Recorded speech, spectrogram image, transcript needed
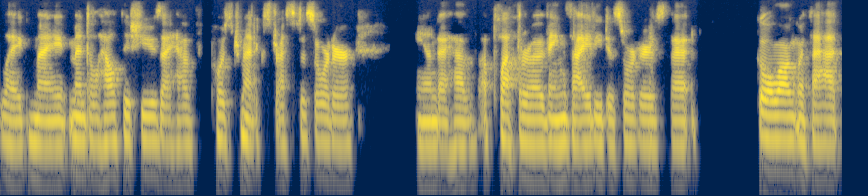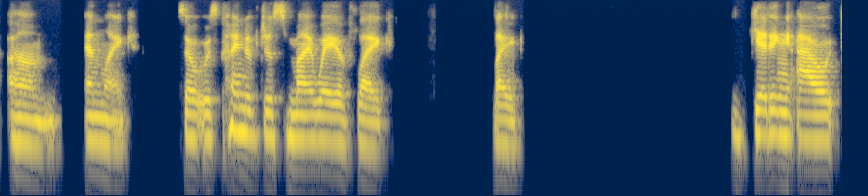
like my mental health issues. I have post traumatic stress disorder and I have a plethora of anxiety disorders that go along with that. Um, and like, so it was kind of just my way of like, like getting out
